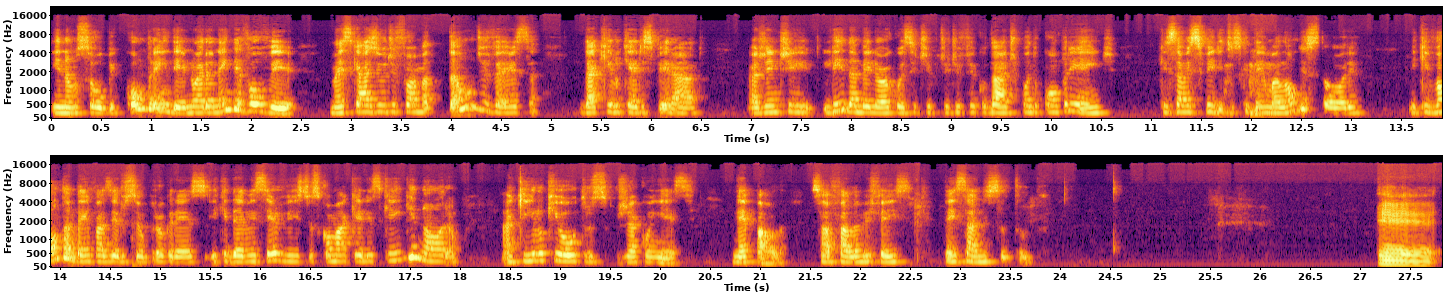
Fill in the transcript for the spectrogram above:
e não soube compreender, não era nem devolver, mas que agiu de forma tão diversa daquilo que era esperado. A gente lida melhor com esse tipo de dificuldade quando compreende que são espíritos que têm uma longa história e que vão também fazer o seu progresso e que devem ser vistos como aqueles que ignoram aquilo que outros já conhecem. Né, Paula? Sua fala me fez pensar nisso tudo. É,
